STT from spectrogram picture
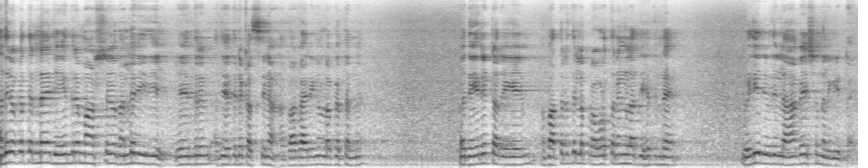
അതിലൊക്കെ തന്നെ ജയേന്ദ്രൻ മാഷ് നല്ല രീതിയിൽ ജയേന്ദ്രൻ അദ്ദേഹത്തിന്റെ കസിനാണ് അപ്പോൾ ആ കാര്യങ്ങളിലൊക്കെ തന്നെ നേരിട്ടറിയുകയും അപ്പോൾ അത്തരത്തിലുള്ള പ്രവർത്തനങ്ങൾ അദ്ദേഹത്തിന്റെ വലിയ രീതിയിൽ ആവേശം നൽകിയിട്ടുണ്ടായി.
